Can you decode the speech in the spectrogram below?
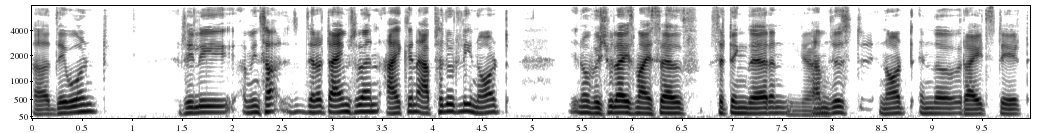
uh, they won't really. I mean, so, there are times when I can absolutely not, you know, visualize myself sitting there, and Yeah. I'm just not in the right state.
